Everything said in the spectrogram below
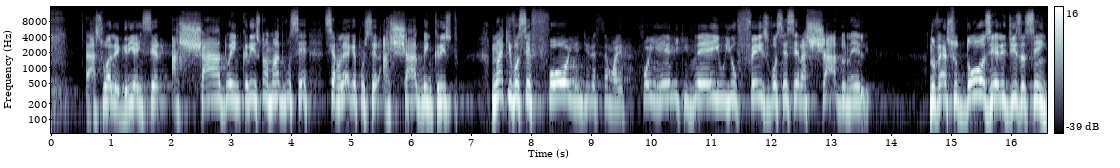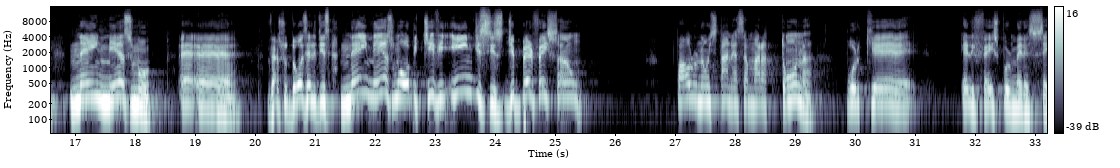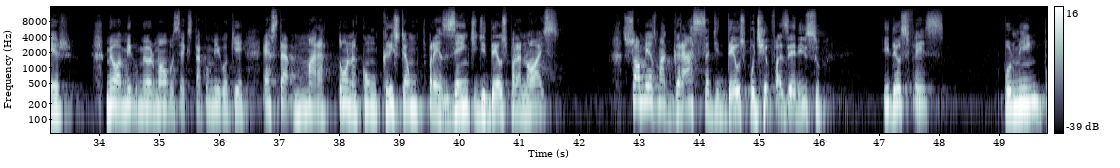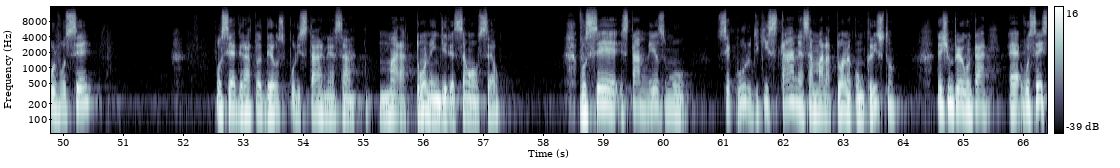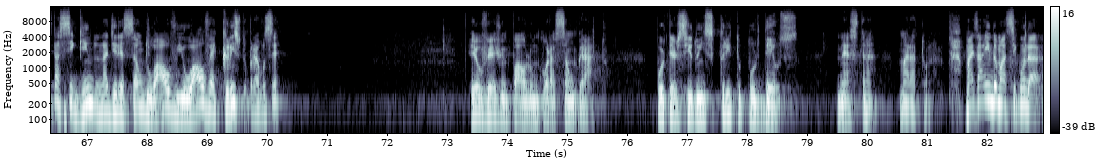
a sua alegria em ser achado em Cristo. Amado, você se alegra por ser achado em Cristo. Não é que você foi em direção a Ele, foi Ele que veio e o fez você ser achado nele. No verso 12 ele diz assim: nem mesmo, é, é, verso 12 ele diz: nem mesmo obtive índices de perfeição. Paulo não está nessa maratona porque ele fez por merecer. Meu amigo, meu irmão, você que está comigo aqui, esta maratona com Cristo é um presente de Deus para nós. Só mesmo a graça de Deus podia fazer isso. E Deus fez. Por mim, por você. Você é grato a Deus por estar nessa maratona em direção ao céu? Você está mesmo seguro de que está nessa maratona com Cristo? Deixa me perguntar, é, você está seguindo na direção do alvo e o alvo é Cristo para você? Eu vejo em Paulo um coração grato por ter sido inscrito por Deus nesta maratona. Mas ainda uma segunda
